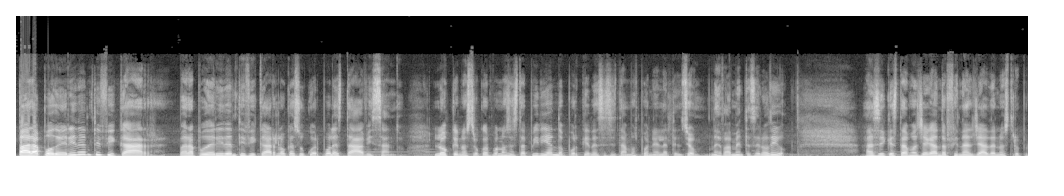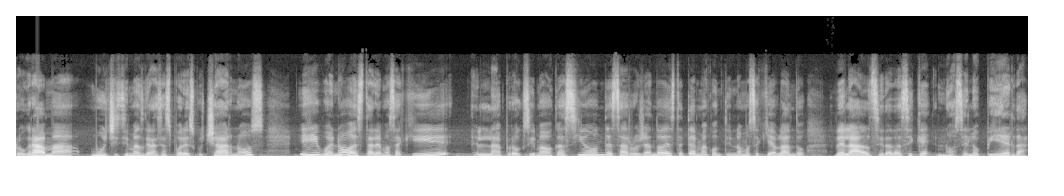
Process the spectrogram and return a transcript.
para poder identificar, para poder identificar lo que su cuerpo le está avisando lo que nuestro cuerpo nos está pidiendo porque necesitamos ponerle atención. Nuevamente se lo digo. Así que estamos llegando al final ya de nuestro programa. Muchísimas gracias por escucharnos y bueno, estaremos aquí en la próxima ocasión desarrollando este tema. Continuamos aquí hablando de la ansiedad, así que no se lo pierda.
